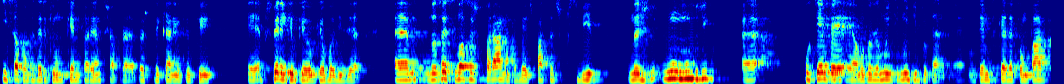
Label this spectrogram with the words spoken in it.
e só para fazer aqui um pequeno parênteses, só para, para explicarem aquilo que, é, perceberem aquilo que eu, que eu vou dizer. Um, não sei se vocês repararam, talvez passa despercebido, mas num músico uh, o tempo é, é, uma coisa muito, muito importante. O tempo de cada compasso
